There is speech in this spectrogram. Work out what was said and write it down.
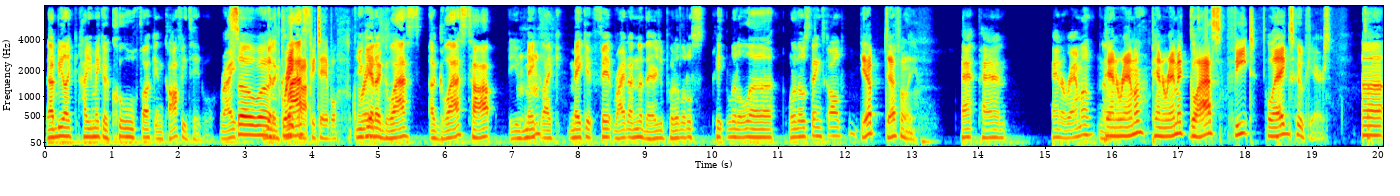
That'd be like how you make a cool fucking coffee table, right? so uh, You get a great glass- coffee table. You get a glass a glass top. You Mhm. make like make it fit right under there. You put a little little uh what are those things called? Yep, definitely. Pan pan panorama. No. panorama, panoramic glass, feet, legs, who cares? Uh,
